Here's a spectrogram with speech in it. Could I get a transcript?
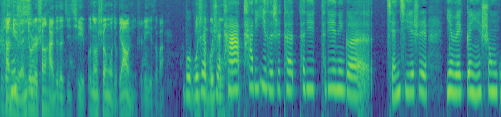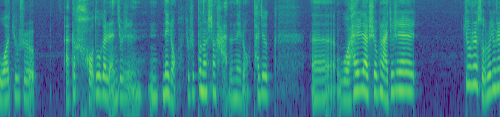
就像女人就是生孩子的机器，不能生我就不要你，是这意思吧？不，不是，不是，他他的意思是他他的他的那个。前期是因为跟人生活，就是，啊，跟好多个人，就是嗯那种，就是不能生孩子那种，他就，呃，我还有点说不来，就是，就是所说就是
